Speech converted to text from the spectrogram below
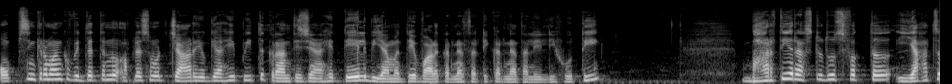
ऑप्शन क्रमांक विद्यार्थ्यांनो आपल्यासमोर चार योग्य आहे. पीत क्रांती जी आहे तेलबियामध्ये वाढ करण्यासाठी करण्यात आलेली होती. भारतीय राष्ट्रध्वज फक्त याच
